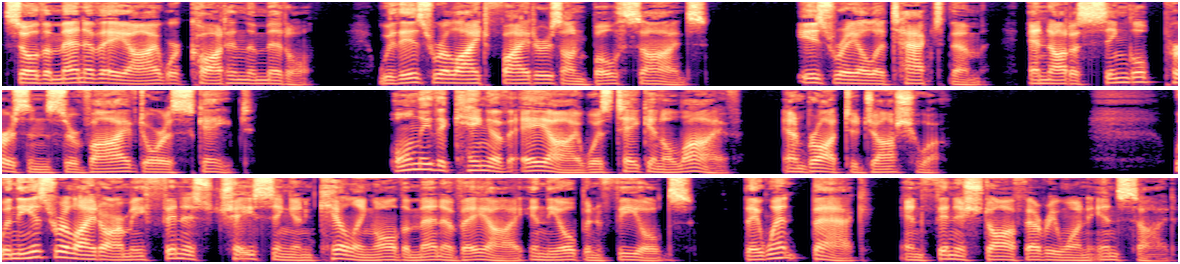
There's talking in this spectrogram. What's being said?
So the men of Ai were caught in the middle, with Israelite fighters on both sides. Israel attacked them, and not a single person survived or escaped. Only the king of Ai was taken alive and brought to Joshua. When the Israelite army finished chasing and killing all the men of Ai in the open fields, they went back and finished off everyone inside.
